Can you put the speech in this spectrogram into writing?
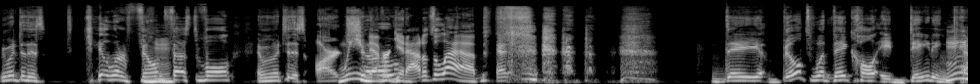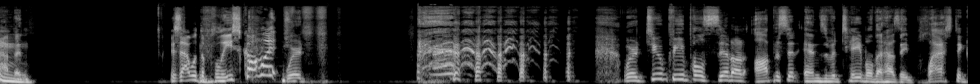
We went to this killer film Mhm. festival, and we went to this art we show. never get out of the lab. And they built what they call a dating Mm. cabin, Is that what the police call it? where where two people sit on opposite ends of a table that has a plastic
